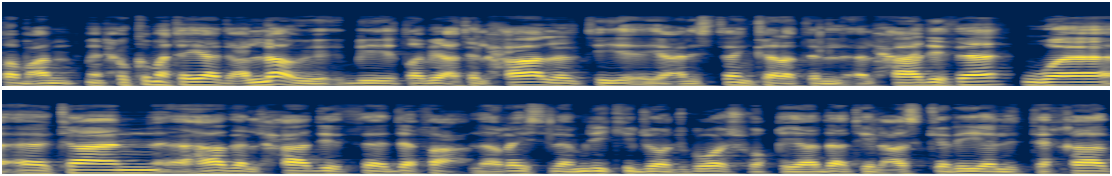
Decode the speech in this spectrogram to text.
طبعا من حكومة أياد علاوي بطبيعة الحال التي يعني استنكرت الحادثة وكان هذا الحادث دفع الرئيس الأمريكي جورج بوش وقياداته العسكرية لاتخاذ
